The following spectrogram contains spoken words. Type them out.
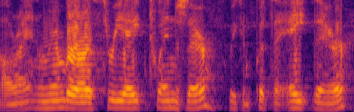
Alright, and remember our 3, 8 twins there? We can put the 8 there.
